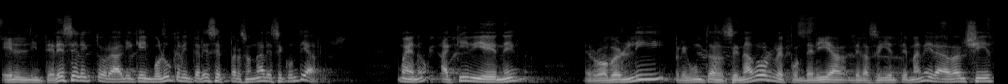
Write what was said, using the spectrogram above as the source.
el interés electoral y que involucran intereses personales secundarios. Bueno, aquí viene Robert Lee, preguntas al senador, respondería de la siguiente manera, Adam Schiff,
